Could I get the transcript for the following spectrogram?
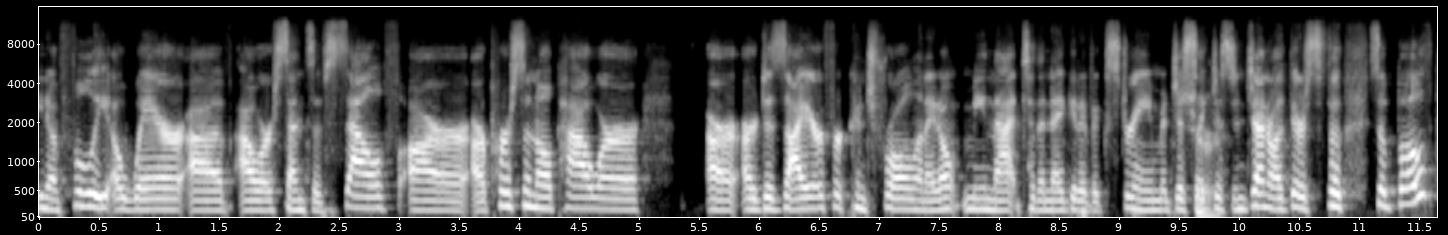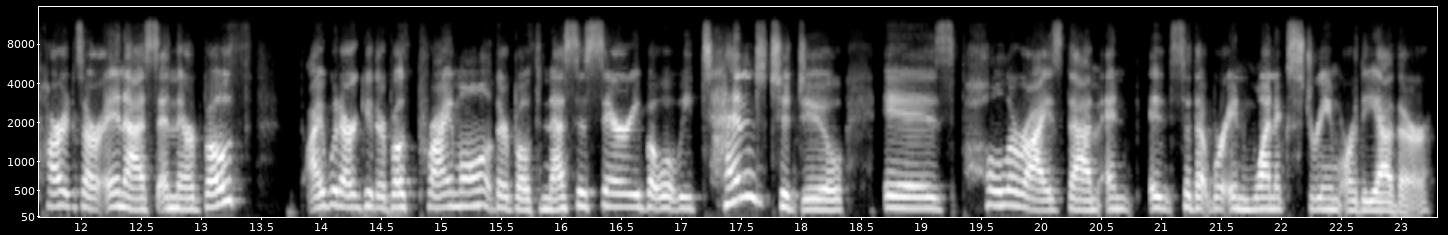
you know, fully aware of our sense of self, our our personal power, our our desire for control. And I don't mean that to the negative extreme, but just sure. like just in general. Like there's so so both parts are in us, and they're both I would argue they're both primal, they're both necessary, but what we tend to do is polarize them and, and, so that we're in one extreme or the other.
